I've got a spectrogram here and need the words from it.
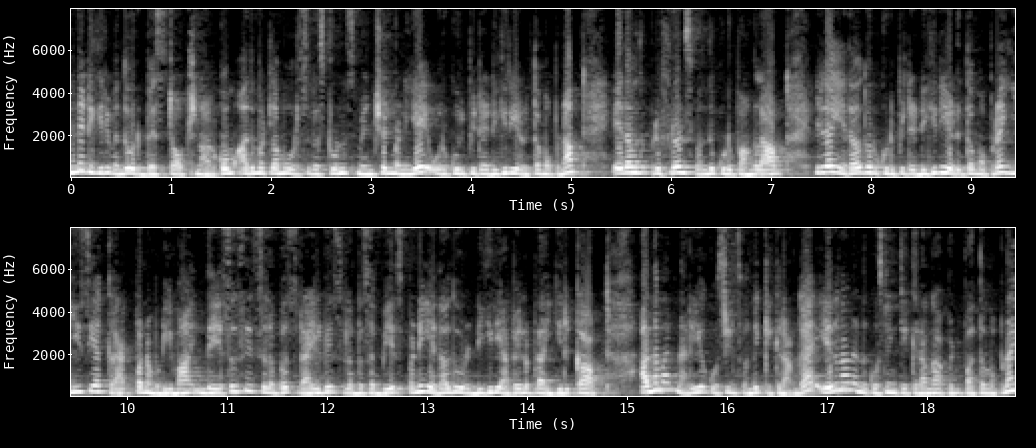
எந்த டிகிரி வந்து ஒரு பெஸ்ட் ஆப்ஷனாக இருக்கும்? அது மட்டும் இல்லாமல் ஒரு சில ஸ்டூடெண்ட்ஸ் மென்ஷன் பண்ணியே ஒரு குறிப்பிட்ட டிகிரி எடுத்தோம் அப்படின்னா ஏதாவது ப்ரிஃபரன்ஸ் வந்து கொடுப்பாங்களா? இல்லை ஏதாவது ஒரு குறிப்பிட்ட டிகிரி எடுத்தோம் அப்படின்னா ஈஸியாக கிராக் பண்ண முடியுமா? இந்த எஸ்எஸ்சி சிலபஸ் ரயில்வே சிலபஸை பேஸ் பண்ணி ஏதாவது ஒரு டிகிரி அவைலபிளாக இருக்கா? அந்த மாதிரி நிறைய கொஸ்டின்ஸ் வந்து கேட்குறாங்க எதனால இந்த கொஸ்டின் கேட்குறாங்க அப்படின்னு பார்த்தோம் அப்படின்னா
